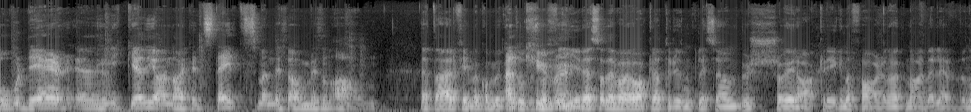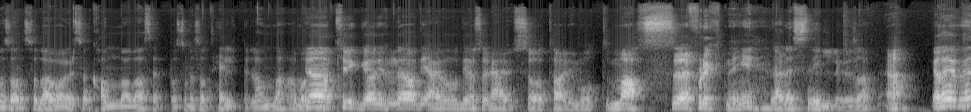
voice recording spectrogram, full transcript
over there. liksom, ikke the United States, men liksom sånn annen. Dette her, Filmen kom ut i 2004, så det var jo akkurat rundt liksom Bush og Irak-krigen og Fahrenheit 9-11 og sånn. Så da var jo liksom Canada sett på som et sånt helteland da. Ja, trygge og liksom, ja, de er jo de er så rause og tar imot masse flyktninger. Det er det snille USA. Ja, ja det, det,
